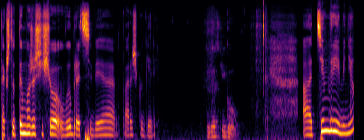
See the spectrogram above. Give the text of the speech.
Так что ты можешь еще выбрать себе парочку гелей. Турецкий гоу. А тем временем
